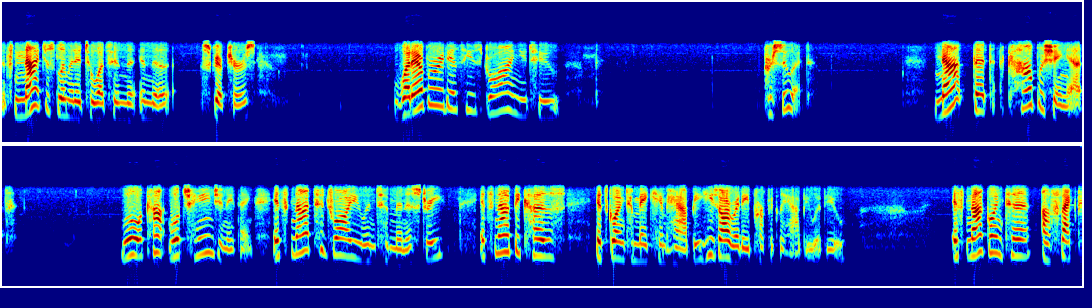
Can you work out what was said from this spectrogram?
it's not just limited to what's in the in the scriptures. Whatever it is He's drawing you to, pursue it. Not that accomplishing it will will change anything. It's not to draw you into ministry. It's not because it's going to make him happy. He's already perfectly happy with you. It's not going to affect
